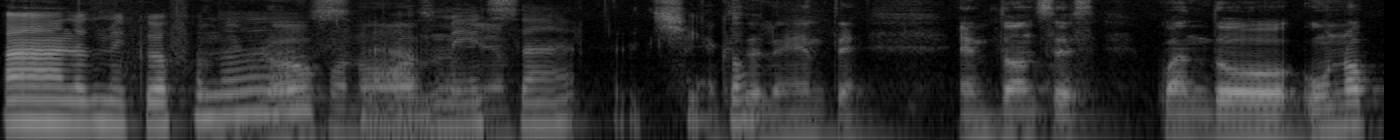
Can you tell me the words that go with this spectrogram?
A los micrófonos. La micrófonos, bien. mesa. El chico. Excelente. Entonces, cuando uno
